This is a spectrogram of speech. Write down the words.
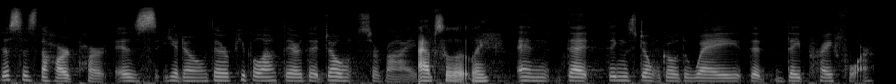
this is the hard part. Is you know there are people out there that don't survive, absolutely. And that things don't go the way that they pray for.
